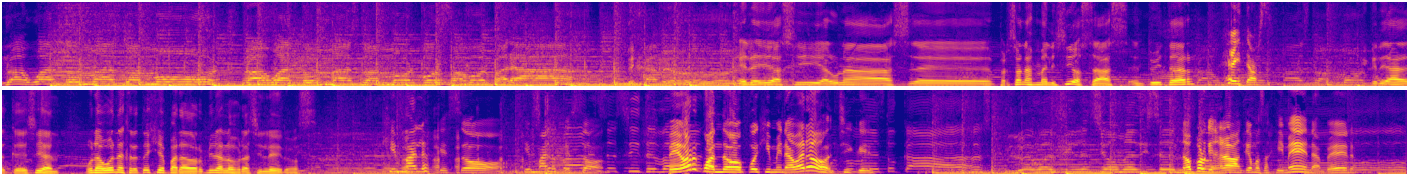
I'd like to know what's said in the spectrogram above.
No aguanto más tu amor, no aguanto más tu amor, por favor para, déjame hoy. He leído así algunas eh, personas maliciosas en Twitter Haters. que, que decían una buena estrategia para dormir a los brasileros. Qué malos que son. Qué malos que son. Peor cuando fue Jimena Barón, chiques. No porque no la banquemos a Jimena, pero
